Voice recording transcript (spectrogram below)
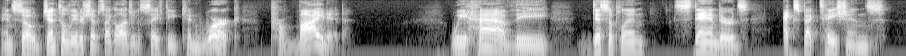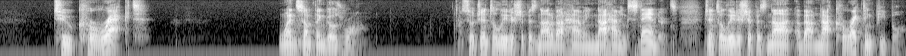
And so, gentle leadership, psychological safety can work provided we have the discipline, standards, expectations to correct when something goes wrong. So gentle leadership is not about having not having standards. Gentle leadership is not about not correcting people.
